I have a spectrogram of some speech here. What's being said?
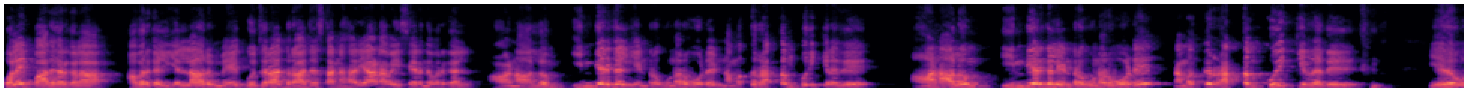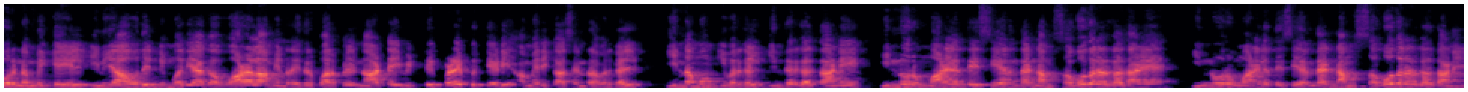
கொலை பாதகர்களா? அவர்கள் எல்லாருமே குஜராத் ராஜஸ்தான் ஹரியானாவை சேர்ந்தவர்கள். ஆனாலும் இந்தியர்கள் என்ற உணர்வோடு நமக்கு ரத்தம் கொதிக்கிறது. ஆனாலும் இந்தியர்கள் என்ற உணர்வோடு நமக்கு ரத்தம் கொதிக்கிறது. ஏதோ ஒரு நம்பிக்கையில் இனியாவது நிம்மதியாக வாழலாம் என்ற எதிர்பார்ப்பில் நாட்டை விட்டு பிழைப்பு தேடி அமெரிக்கா சென்றவர்கள் இன்னமும் இவர்கள் இந்தியர்கள் தானே. இன்னொரு மாநிலத்தை சேர்ந்த நம் சகோதரர்கள் தானே. இன்னொரு மாநிலத்தை சேர்ந்த நம் சகோதரர்கள் தானே.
